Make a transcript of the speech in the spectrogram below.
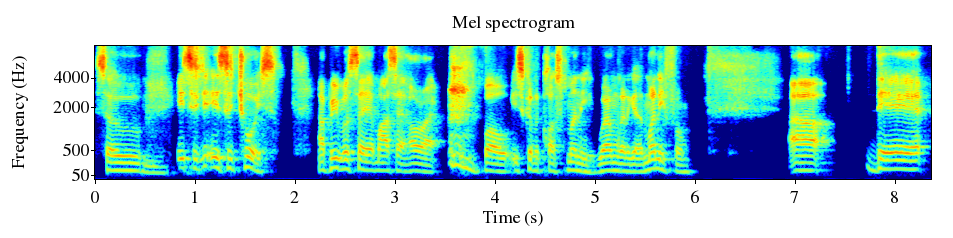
So mm. it's a, it's a choice. Now people say it might say, all right, well, it's going to cost money. Where am I going to get the money from? Uh, there,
